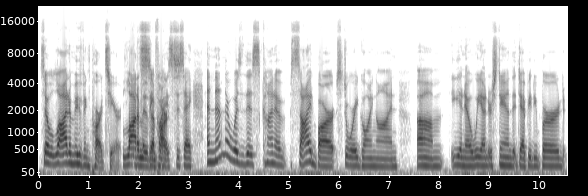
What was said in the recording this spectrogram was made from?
So a lot of moving parts here. A lot of moving parts to say. And then there was this kind of sidebar story going on. Um, you know, we understand that Deputy Byrd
